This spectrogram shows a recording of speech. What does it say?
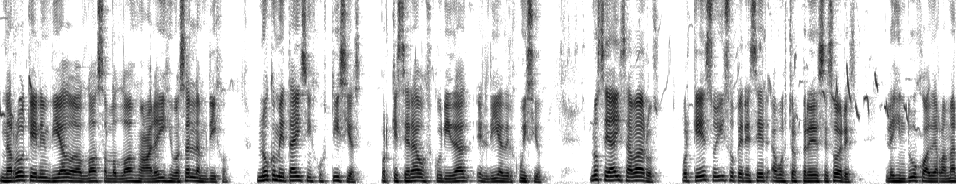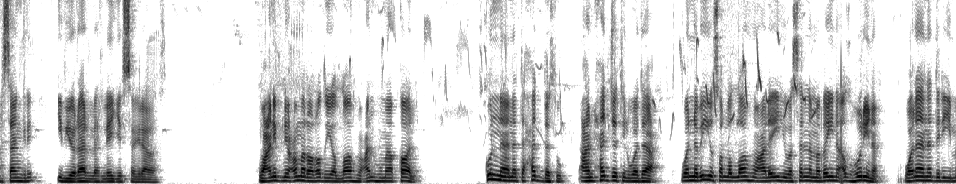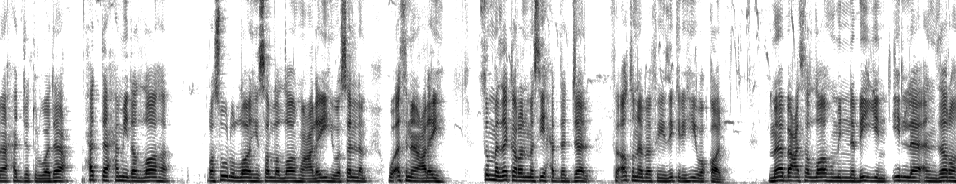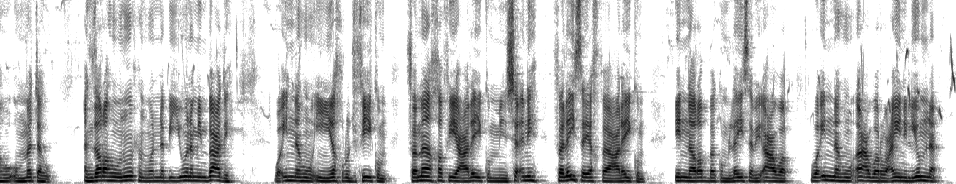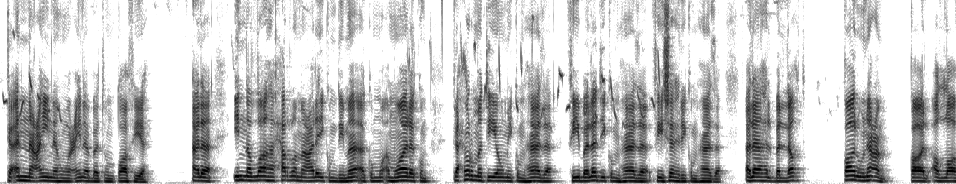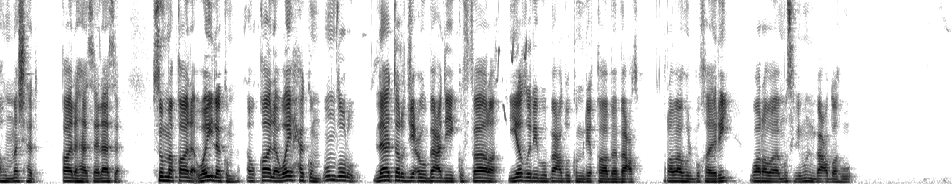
narró que el enviado de Allah sallallahu alayhi dijo: No cometáis injusticias, porque será oscuridad el día del juicio. No seáis avaros, porque eso hizo perecer a vuestros predecesores, les indujo a derramar sangre y violar las leyes sagradas. وعن ابن عمر رضي الله عنهما قال: كنا نتحدث عن حجة الوداع، والنبي صلى الله عليه وسلم بين أظهرنا، ولا ندري ما حجة الوداع حتى حمد الله رسول الله صلى الله عليه وسلم وأثنى عليه، ثم ذكر المسيح الدجال، فأطنب في ذكره وقال: ما بعث الله من نبي إلا أنذره أمته. أنذره نوح والنبيون من بعده. وإنه إن يخرج فيكم فما خفي عليكم من شأنه فليس يخفى عليكم. إن ربكم ليس بأعور وإنه أعور عين اليمنى كأن عينه عنبة طافية. ألا إن الله حرم عليكم دماءكم وأموالكم كحرمة يومكم هذا في بلدكم هذا في شهركم هذا. ألا هل بلغت؟ قالوا نعم. قال اللهم اشهد. قالها ثلاثة. ثم قال ويلكم أو قال ويحكم انظروا لا ترجعوا بعدي كفارا يضرب بعضكم رقاب بعض. رواه البخاري وروى مسلم بعضه.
